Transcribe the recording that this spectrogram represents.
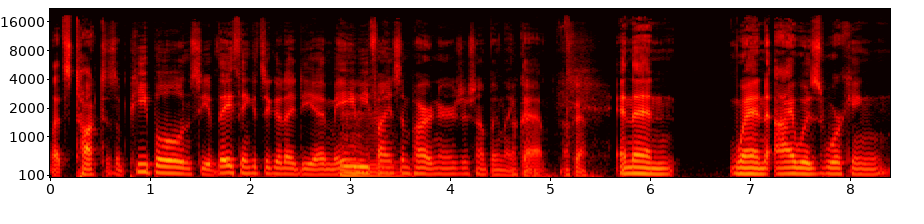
let's talk to some people and see if they think it's a good idea. Maybe Mm. find some partners or something like okay. that. Okay. And then when I was working,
